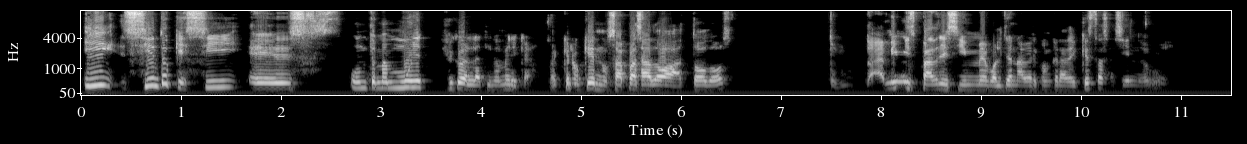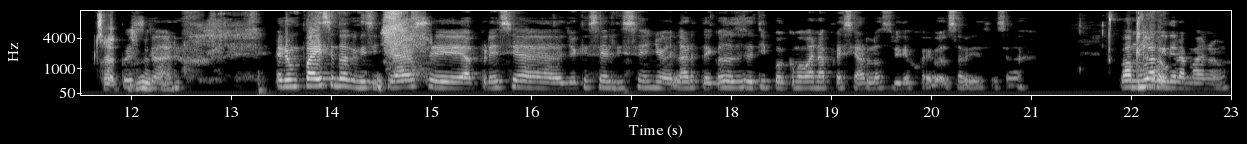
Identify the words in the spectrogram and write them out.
Y siento que sí es un tema muy específico de Latinoamérica. O sea, creo que nos ha pasado a todos. A mí mis padres sí me voltean a ver con cara de ¿qué estás haciendo, güey? O sea, Pues claro. en un país en donde ni siquiera se aprecia, yo qué sé, el diseño, el arte, cosas de ese tipo, ¿cómo van a apreciar los videojuegos, sabes? O sea, va muy de la mano.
